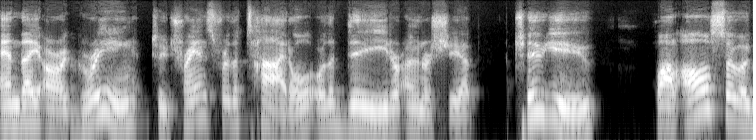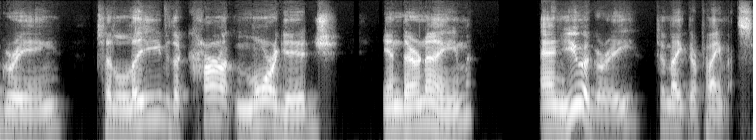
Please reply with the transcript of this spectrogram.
and they are agreeing to transfer the title or the deed or ownership to you while also agreeing to leave the current mortgage in their name and you agree to make their payments.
